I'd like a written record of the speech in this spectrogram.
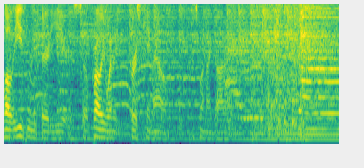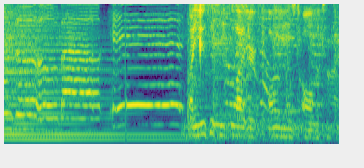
well easily 30 years. So probably when it first came out is when I got it. I use this equalizer almost all the time,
